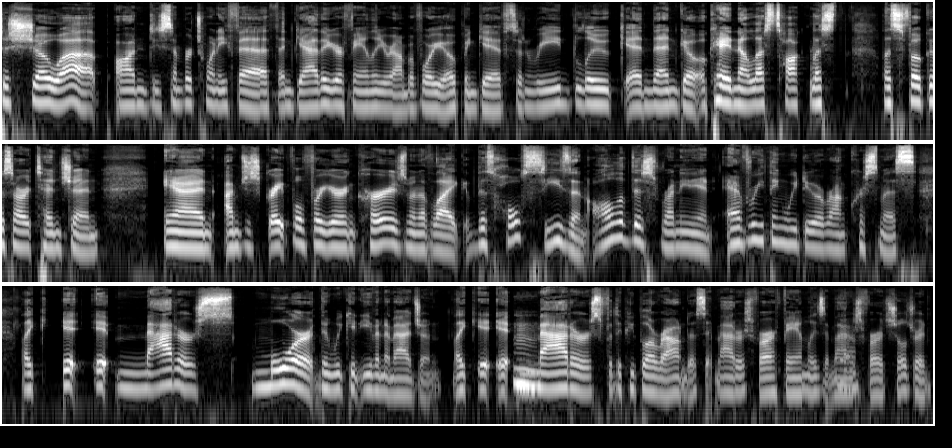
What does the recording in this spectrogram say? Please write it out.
to show up on December 25th and gather your family around before you open gifts and read Luke and then go, okay, now let's talk, let's let's focus our attention and I'm just grateful for your encouragement of like this whole season, all of this running in, everything we do around Christmas, like it it matters more than we can even imagine. Like it, it mm. matters for the people around us. It matters for our families. It matters yeah. for our children.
